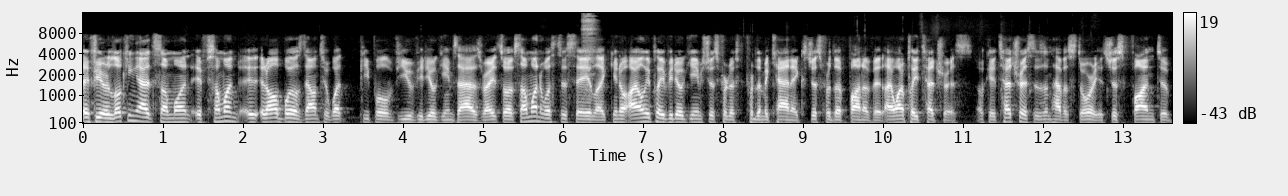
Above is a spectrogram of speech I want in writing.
if you're looking at someone, if someone, it, it, all boils down to what people view video games as, right? So if someone was to say like, you know, I only play video games just for the for the mechanics, just for the fun of it. I want to play Tetris. Okay, Tetris doesn't have a story. It's just fun to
